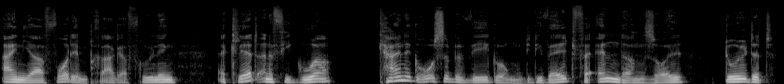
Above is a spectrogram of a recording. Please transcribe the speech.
ein Jahr vor dem Prager Frühling, erklärt eine Figur, keine große Bewegung, die die Welt verändern soll, duldet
